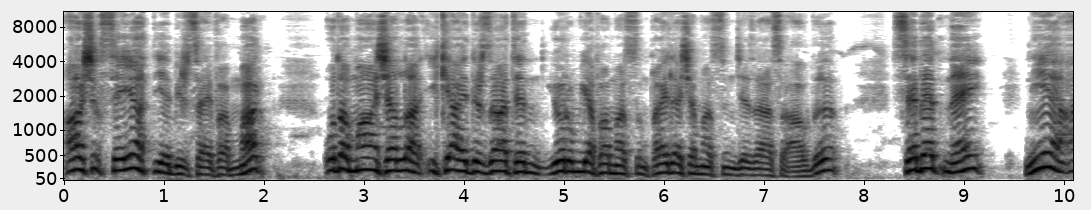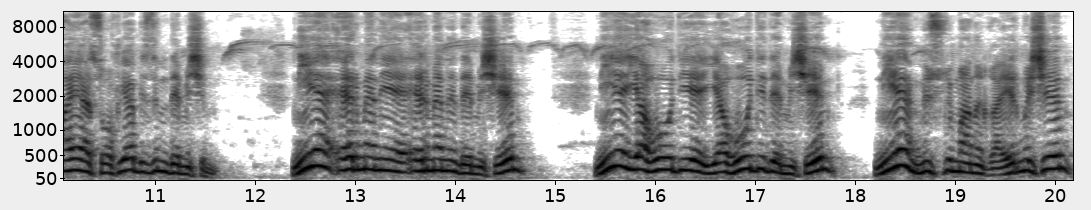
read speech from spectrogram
Aşık Seyyah diye bir sayfam var. O da maşallah iki aydır zaten yorum yapamazsın, paylaşamazsın cezası aldı. Sebep ne? Niye Ayasofya bizim demişim? Niye Ermeniye Ermeni demişim? Niye Yahudiye Yahudi demişim? Niye Müslümanı kayırmışım?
